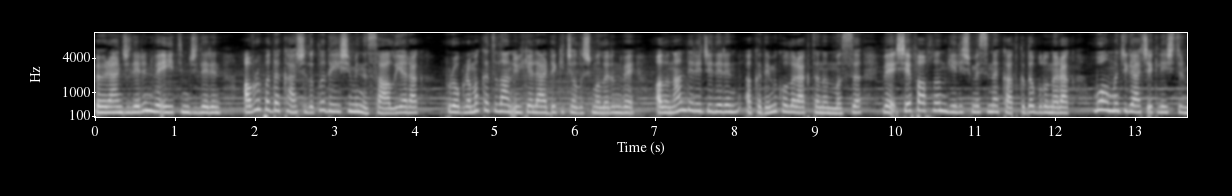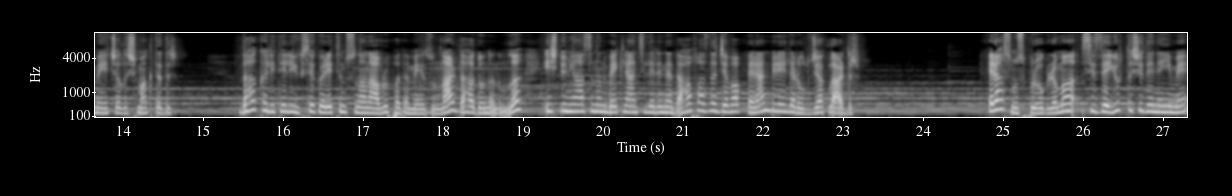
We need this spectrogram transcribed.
öğrencilerin ve eğitimcilerin Avrupa'da karşılıklı değişimini sağlayarak programa katılan ülkelerdeki çalışmaların ve alınan derecelerin akademik olarak tanınması ve şeffaflığın gelişmesine katkıda bulunarak bu amacı gerçekleştirmeye çalışmaktadır. Daha kaliteli yüksek öğretim sunan Avrupa'da mezunlar daha donanımlı, iş dünyasının beklentilerine daha fazla cevap veren bireyler olacaklardır. Erasmus programı size yurt dışı deneyimi,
